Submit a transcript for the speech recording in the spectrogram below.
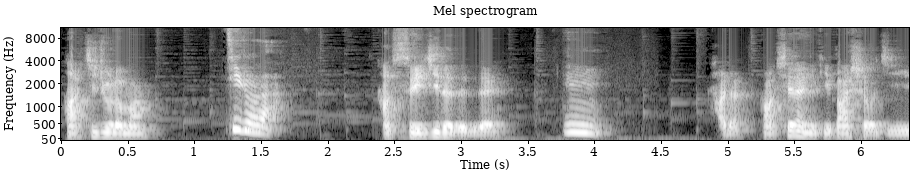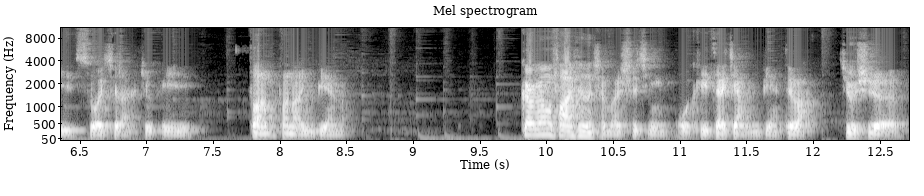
好，记住了吗？记住了。好，随机的，对不对？嗯。好的，好，现在你可以把手机锁起来，就可以。放放到一边了。刚刚发生了什么事情？我可以再讲一遍，对吧？就是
